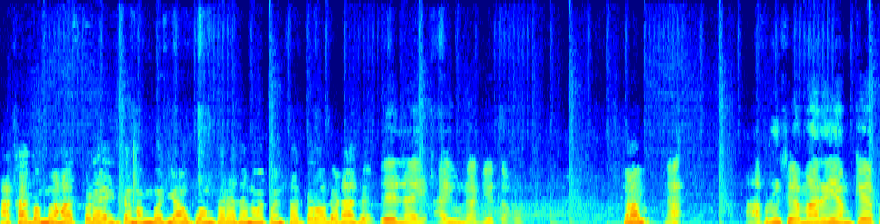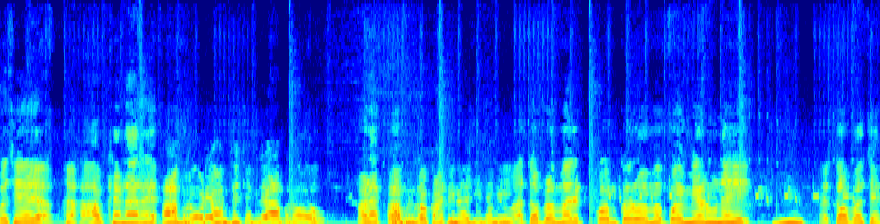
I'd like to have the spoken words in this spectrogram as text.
આખા ગામમાં હાથ પડાવીશ કે મંગોજી આવું કામ કરે છે ને હવે પંચાયત કરવા બેઠા છે? એ નહીં આવ્યું ના કહેતા હો. જમ ના આપણું છે મારે એમ કે પછી આવખે ના રે. આબરૂ ઓડે આમથી કેટલી આબરૂ? પણ આ તો કાઢી નાખી તમે. વાત તો પણ મારે કોમ કરવામાં કોઈ મેણું નહીં. તો પછી?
